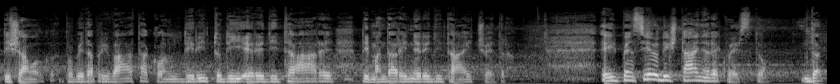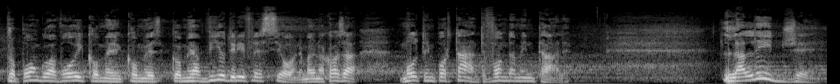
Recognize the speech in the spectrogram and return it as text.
diciamo, proprietà privata con il diritto di ereditare, di mandare in eredità, eccetera. E il pensiero di Steiner è questo da, propongo a voi come, come, come avvio di riflessione, ma è una cosa molto importante, fondamentale. La legge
